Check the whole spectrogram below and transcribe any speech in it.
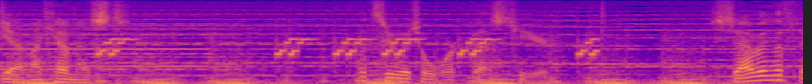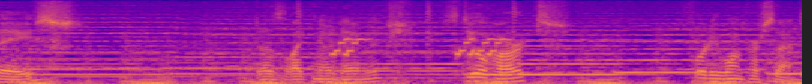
Yeah, my chemist. Let's see which will work best here. Stab in the face. Does like no damage. Steal Heart. 41%.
